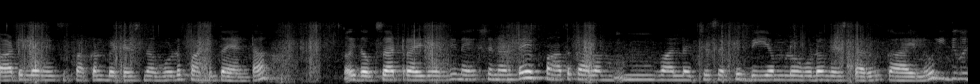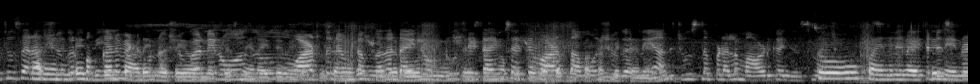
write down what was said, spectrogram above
వాటిలో వేసి పక్కన పెట్టేసినా కూడా పండుతాయంట. ఇది ఒకసారి ట్రై చేయండి. నెక్స్ట్ ఏంటంటే పాతకాలం వాళ్ళు వచ్చేసరికి బియ్యంలో కూడా వేస్తారు కాయలు. ఏంటంటే బియ్యం పాడైపోతాయి సో నేనైతే అయితే నేను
